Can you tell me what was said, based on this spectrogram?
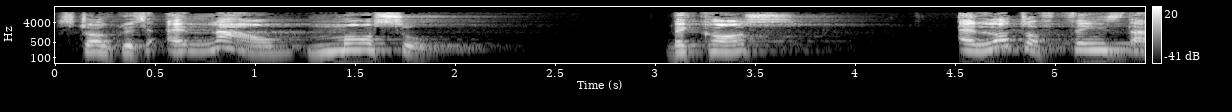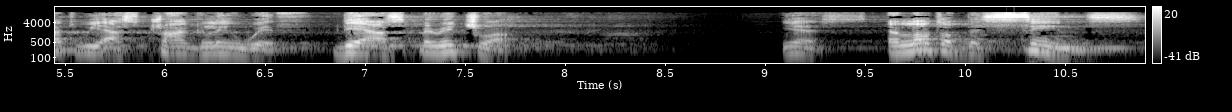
strong Christian. And now, more so, because a lot of things that we are struggling with, they are spiritual. Yes, a lot of the sins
